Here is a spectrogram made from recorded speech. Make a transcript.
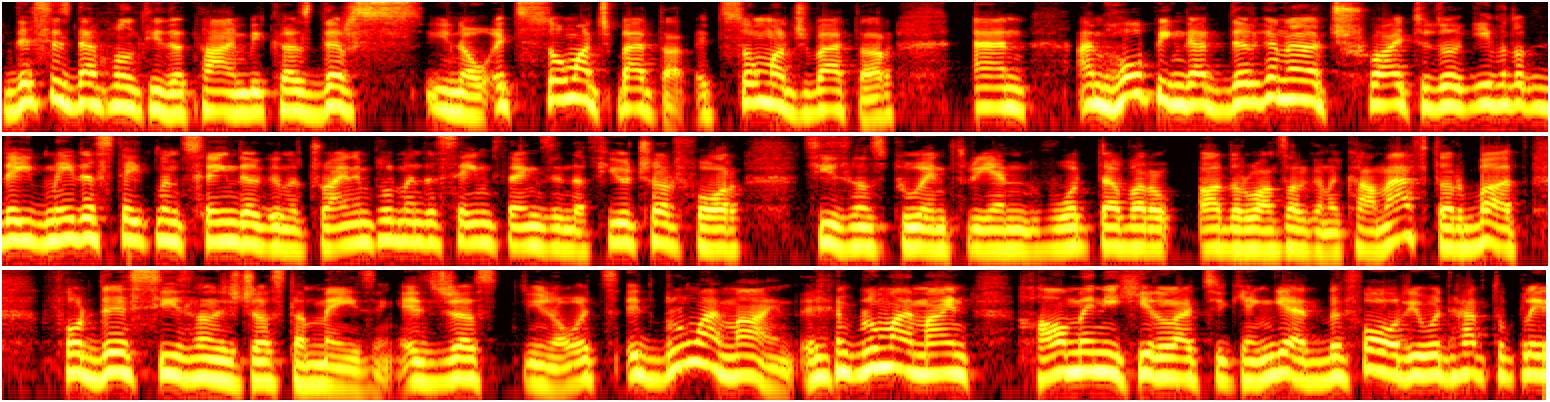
this is definitely the time because there's you know it's so much better. It's so much better, and I'm hoping that they're gonna try try to do, even though they made a statement saying they're going to try and implement the same things in the future for seasons two and three and whatever other ones are going to come after. But for this season, it's just amazing. It's just, you know, it's it blew my mind. It blew my mind how many hero lights you can get. Before, you would have to play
